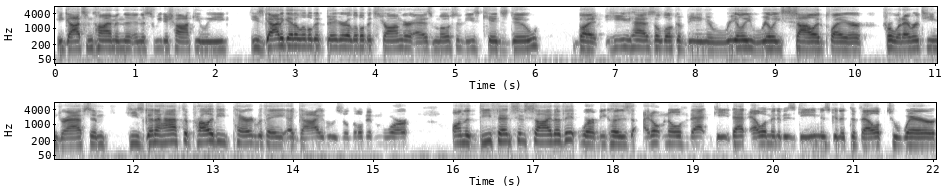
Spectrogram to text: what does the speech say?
he got some time in the in the Swedish Hockey League. He's got to get a little bit bigger, a little bit stronger, as most of these kids do. But he has the look of being a really, really solid player for whatever team drafts him. He's going to have to probably be paired with a, a guy who's a little bit more on the defensive side of it, where because I don't know if that that element of his game is going to develop to where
